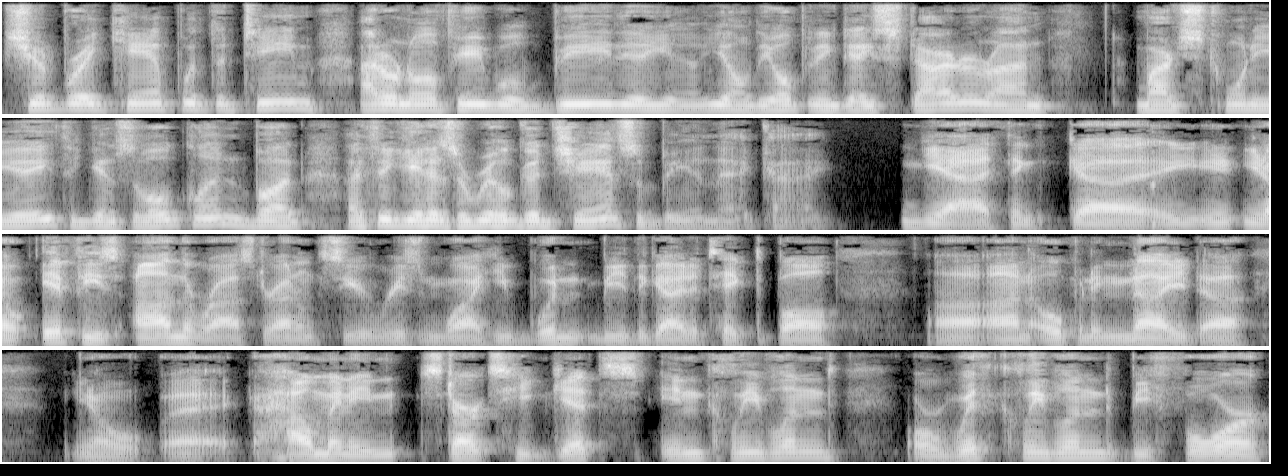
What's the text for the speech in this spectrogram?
should break camp with the team. I don't know if he will be the, you know, the opening day starter on March 28th against Oakland, but I think he has a real good chance of being that guy. Yeah, I think uh, you, you, know if he's on the roster, I don't see a reason why he wouldn't be the guy to take the ball uh, on opening night. Uh, you know uh, how many starts he gets in Cleveland or with Cleveland before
